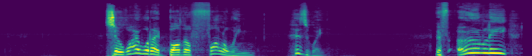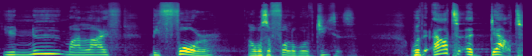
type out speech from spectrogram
so, why would I bother following his way? If only you knew my life before I was a follower of Jesus. Without a doubt,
